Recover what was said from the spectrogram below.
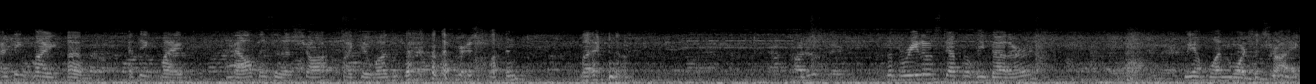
I think my um, I think my mouth is in a shock like it was on the first one. But good. the burrito's definitely better. We have one more to try.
